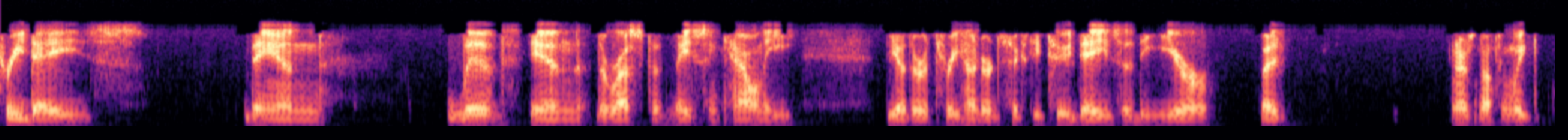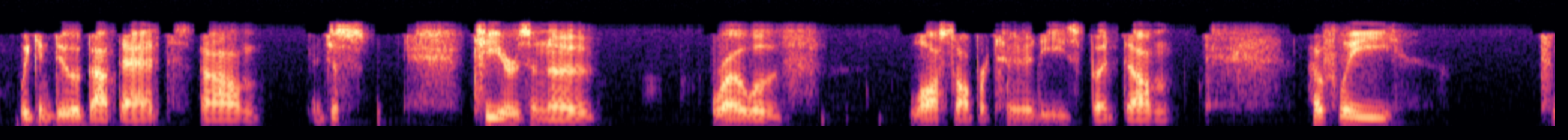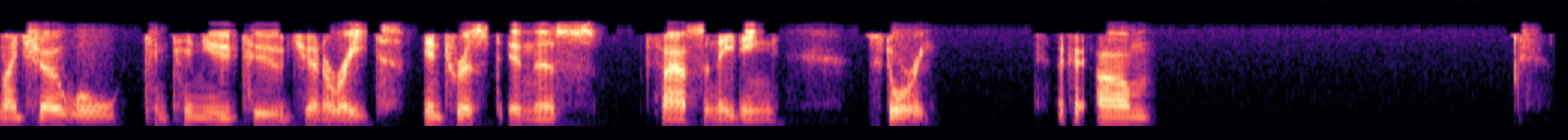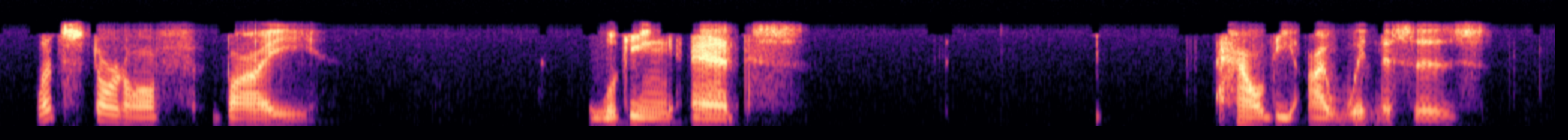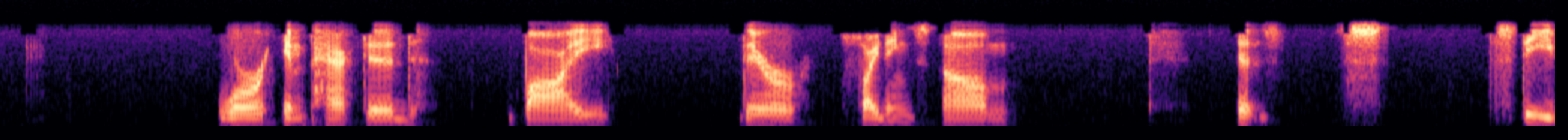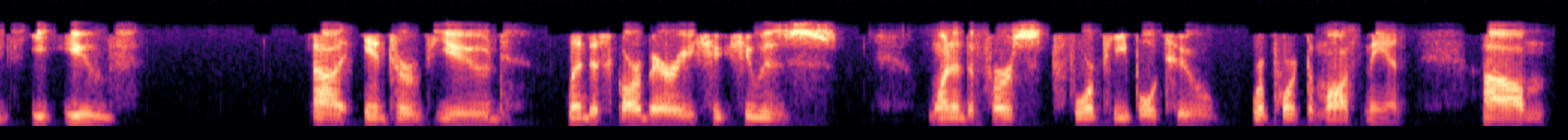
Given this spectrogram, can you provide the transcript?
three days than live in the rest of Mason County the other 362 days of the year. But there's nothing we we can do about that. Um, just two years in a row of lost opportunities, but um, hopefully tonight's show will continue to generate interest in this fascinating story. Okay, um, let's start off by looking at how the eyewitnesses were impacted by their sightings. Um, Steve, you've uh, interviewed Linda Scarberry. She she was one of the first four people to report the Mothman. Um,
